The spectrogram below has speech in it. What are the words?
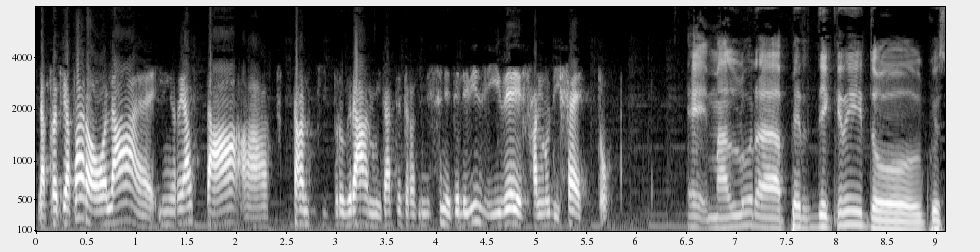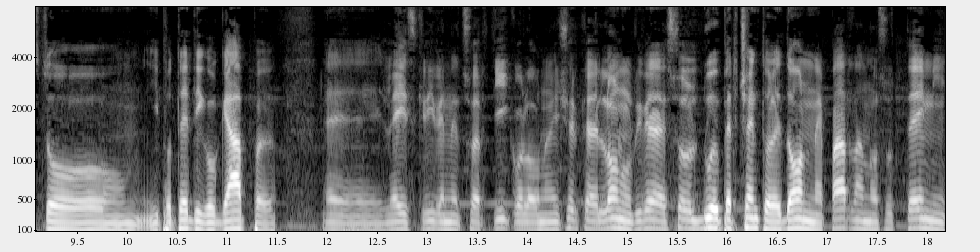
la propria parola, eh, in realtà tanti programmi, tante trasmissioni televisive fanno difetto. Eh, ma allora per decreto questo mm, ipotetico gap, eh, lei scrive nel suo articolo, una ricerca dell'ONU rivela che solo il 2% delle donne parlano su temi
